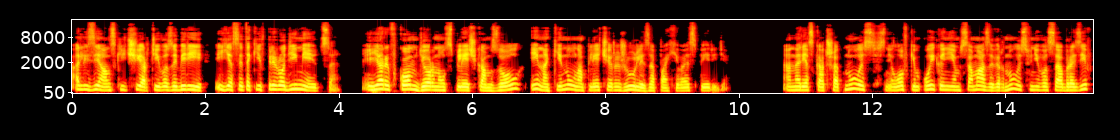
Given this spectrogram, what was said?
ализианские черти его забери, если такие в природе имеются. Я рывком дернул с плеч камзол и накинул на плечи рыжули, запахивая спереди. Она резко отшатнулась, с неловким ойканьем сама завернулась в него, сообразив,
